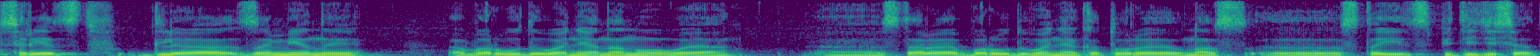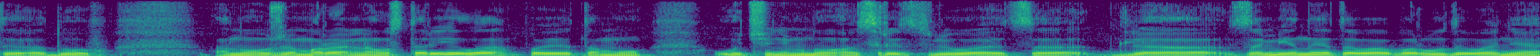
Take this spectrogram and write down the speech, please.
средств для замены оборудования на новое. Э, Старое оборудование, которое у нас стоит с 50-х годов, оно уже морально устарело, поэтому очень много средств вливается для замены этого оборудования.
